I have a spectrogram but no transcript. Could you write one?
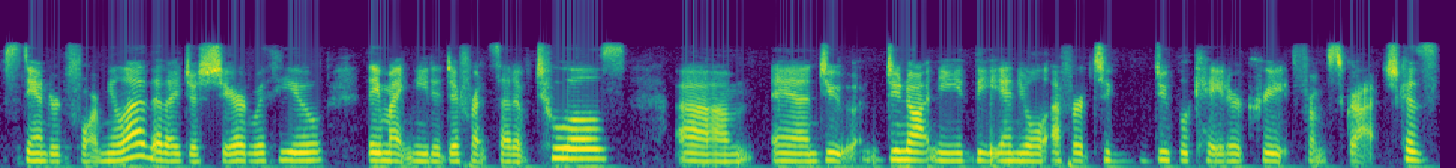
standard formula that I just shared with you. They might need a different set of tools um, and do, do not need the annual effort to duplicate or create from scratch because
